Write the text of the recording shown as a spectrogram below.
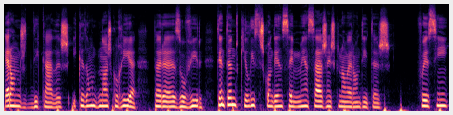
eram-nos dedicadas e cada um de nós corria para as ouvir, tentando que ali se escondessem mensagens que não eram ditas. Foi assim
